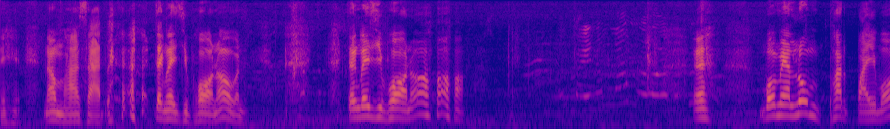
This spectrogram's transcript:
นี่น้ำมหาศาสตร์จังไดสิพอเนาะมันจังไดสิพอเนาะเอ๊ะบ่แม่นลมพัดไปบ่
